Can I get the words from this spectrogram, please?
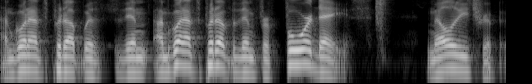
I'm going to have to put up with them. I'm going to have to put up with them for four days. Melody Trippett.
